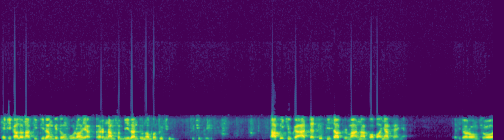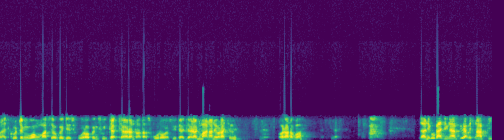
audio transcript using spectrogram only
Jadi kalau Nabi bilang pitung pulau ya ber 69 itu nopo 7 70. Tapi juga adat itu bisa bermakna pokoknya banyak. Jadi cara wong Jawa nek wong masih kok jek sepuro ping swidak jaran rata sepuro. Swidak jaran maknane ora jelas. Ora napa? Lah niku Kanjeng Nabi wis nabi,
